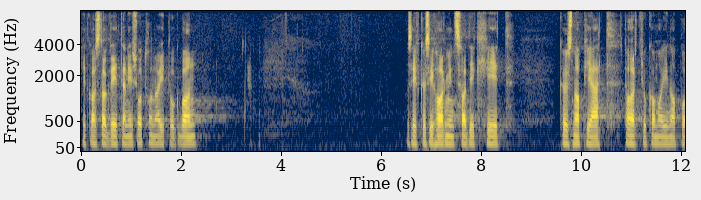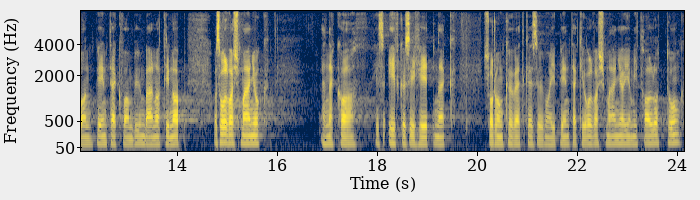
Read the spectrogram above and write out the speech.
itt gazdag réten és otthonaitokban az évközi 30. hét köznapját tartjuk a mai napon. Péntek van, bűnbánati nap, az olvasmányok ennek a évközi hétnek soron következő mai pénteki olvasmányai, amit hallottunk.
